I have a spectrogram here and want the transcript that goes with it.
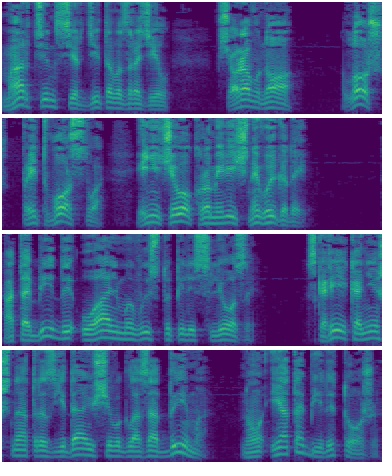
Мартин сердито возразил. Все равно. Ложь, притворство и ничего, кроме личной выгоды. От обиды у Альмы выступили слезы. Скорее, конечно, от разъедающего глаза дыма, но и от обиды тоже.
